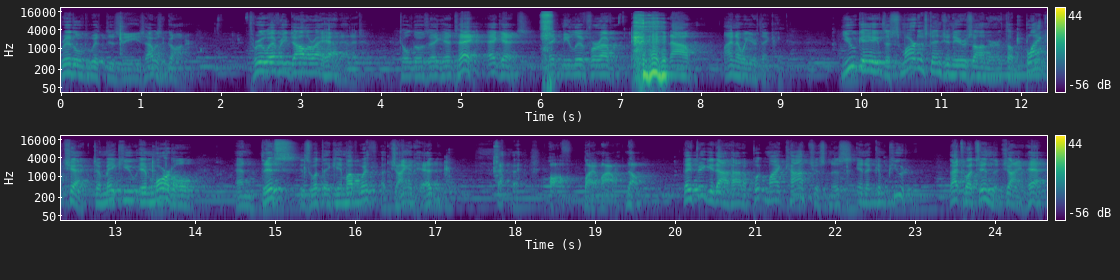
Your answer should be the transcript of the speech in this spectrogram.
riddled with disease. I was a goner. Threw every dollar I had at it. Told those eggheads, hey, eggheads, make me live forever. now, I know what you're thinking. You gave the smartest engineers on Earth a blank check to make you immortal, and this is what they came up with? A giant head? Off by a mile. No. They figured out how to put my consciousness in a computer. That's what's in the giant head.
